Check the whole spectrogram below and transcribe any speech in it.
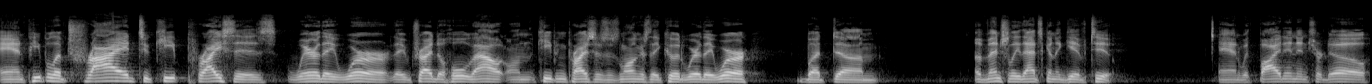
And people have tried to keep prices where they were. They've tried to hold out on keeping prices as long as they could where they were. But um, eventually that's going to give too. And with Biden and Trudeau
